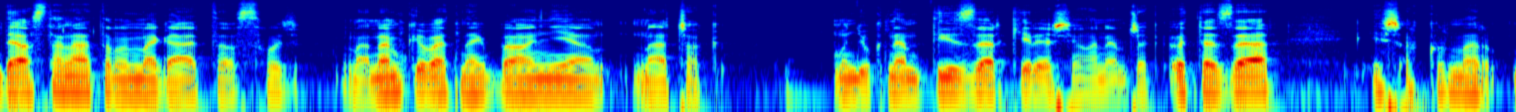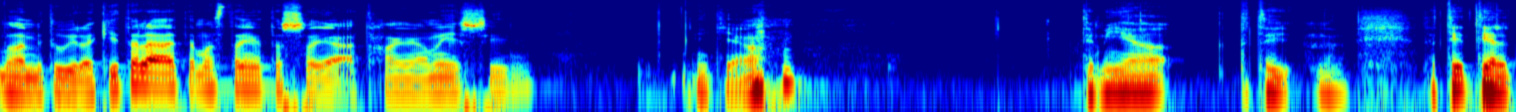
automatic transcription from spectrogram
De aztán láttam, hogy megállt az, hogy már nem követnek be annyian, már csak mondjuk nem tízzer kérés, hanem csak ötezer, és akkor már valamit újra kitaláltam, aztán jött a saját hajam, és így, így ja. De mi a... Tehát, tehát té- tényleg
